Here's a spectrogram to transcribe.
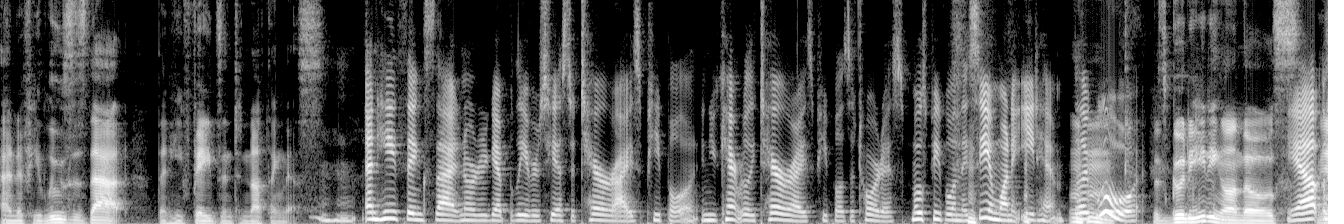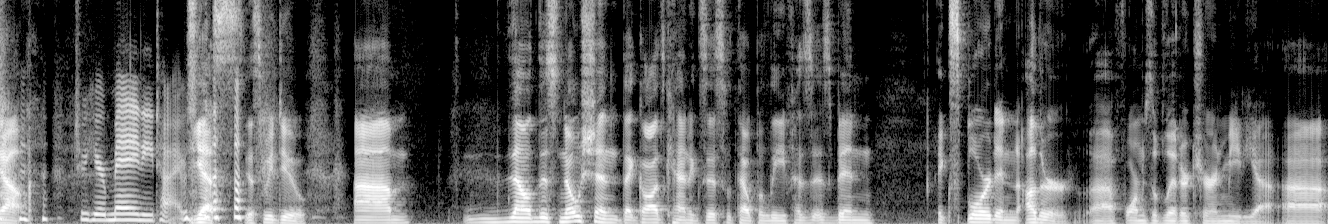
And if he loses that then he fades into nothingness And he thinks that in order to get believers, he has to terrorize people, and you can't really terrorize people as a tortoise. Most people, when they see him, want to eat him. They're like, "Ooh, there's good eating on those Yep. yeah which we hear many times." yes, yes, we do. Um, now, this notion that gods can't exist without belief has, has been explored in other uh, forms of literature and media. Uh,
